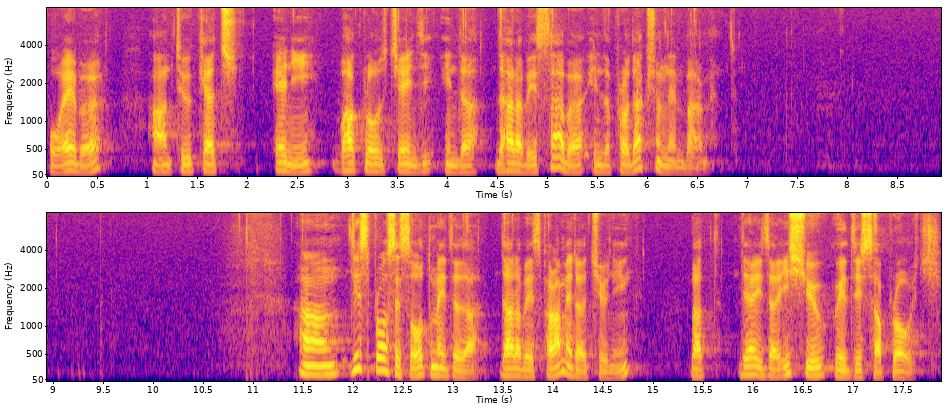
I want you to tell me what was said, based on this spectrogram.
forever and to catch any workload change in the database server in the production environment. Um, this process automated the database parameter tuning, but there is an issue with this approach.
